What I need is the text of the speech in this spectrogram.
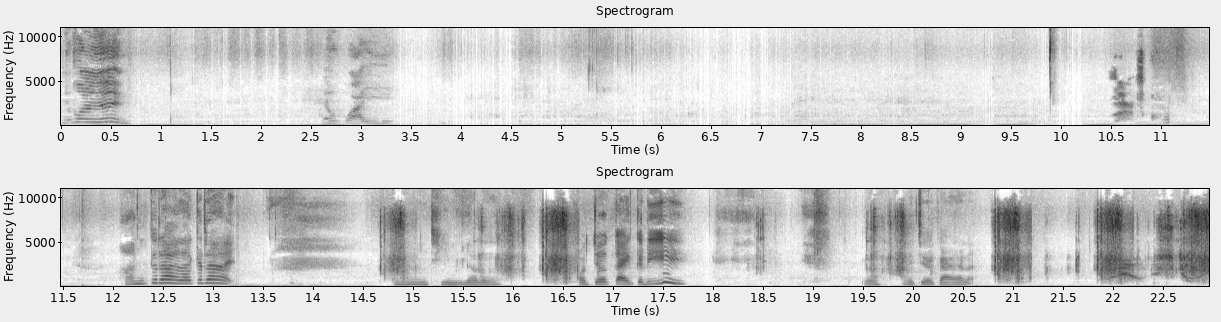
นี่คนนึงเร็วกว่าอีก อันก็ได้อะไรก็ได้ อืม ทีมอีกแล้วเหรอขอเจอไก่ก็ดีเออไม่เจอไก่แล้วแหละ round start.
